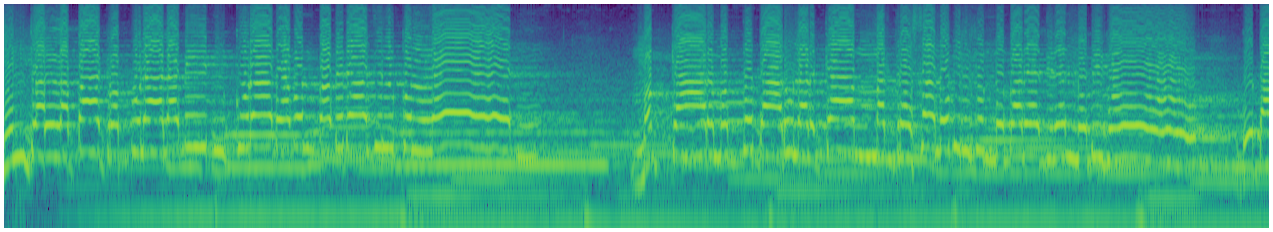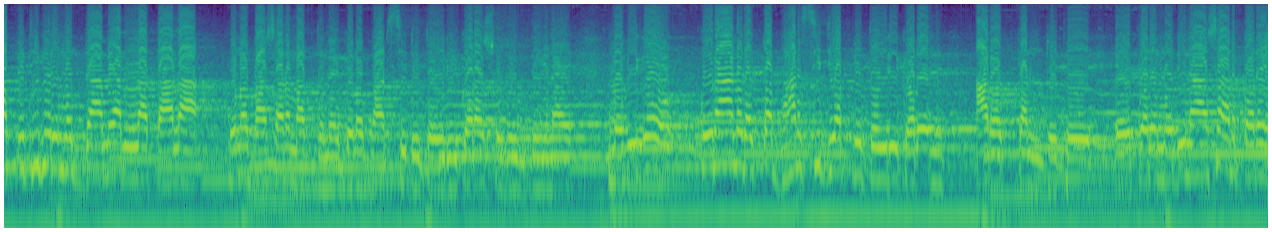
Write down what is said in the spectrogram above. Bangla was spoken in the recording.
কিন্তু আল্লাহ পাক রব্বুল আলামিন কোরআন এমন ভাবে নাজিল করলেন, মক্কার মধ্যে দারুল আরকাম মাদ্রাসা নবীর জন্য বানিয়ে দিলেন, নবী গো, গোটা পৃথিবীর মধ্যে আমি আল্লাহ তাআলা কোন ভাষার মাধ্যমে কোন ভার্সিটি তৈরি করার সুযোগ দিই নাই। নবী গো, কোরআনের একটা ভার্সিটি আপনি তৈরি করেন আরব কান্ট্রিতে এরপরে মদিনা আসার পরে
